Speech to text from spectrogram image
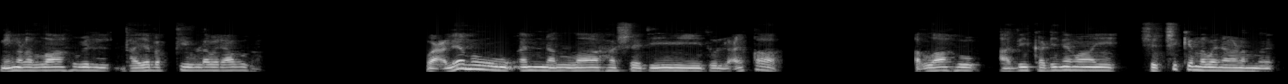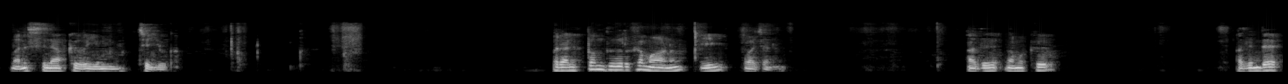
നിങ്ങൾ അള്ളാഹുവിൽ ഭയഭക്തിയുള്ളവരാവുക വഅലമു അന്ന അല്ലാഹ ഷദീദുൽ ഇഖാബ് അള്ളാഹു അതികഠിനമായി ശിക്ഷിക്കുന്നവനാണെന്ന് മനസ്സിലാക്കുകയും ചെയ്യുക. ഒരല്പം ദീർഘമാണ് ഈ വചനം. അത് നമുക്ക് അതിന്റെ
